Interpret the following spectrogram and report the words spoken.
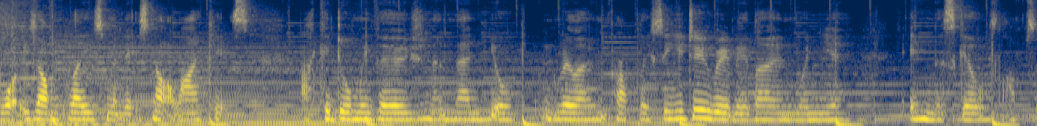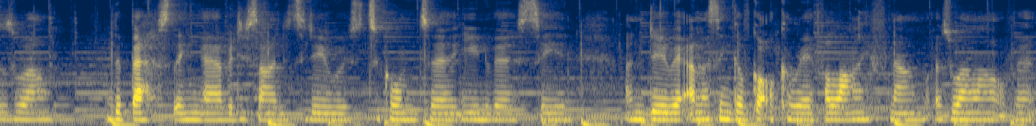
what is on placement. It's not like it's like a dummy version and then you'll relearn properly. So you do really learn when you're in the skills labs as well. The best thing I ever decided to do was to come to university and, and do it. And I think I've got a career for life now as well out of it.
